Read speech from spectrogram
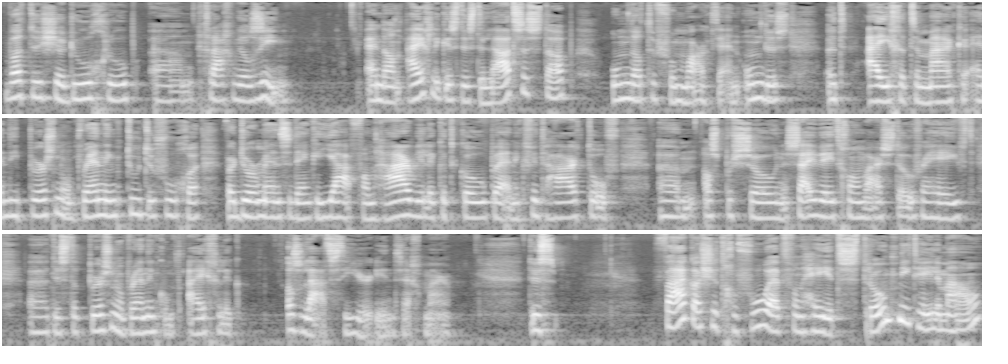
wat dus je doelgroep um, graag wil zien. En dan eigenlijk is dus de laatste stap om dat te vermarkten en om dus het eigen te maken en die personal branding toe te voegen, waardoor mensen denken: ja, van haar wil ik het kopen en ik vind haar tof um, als persoon. Zij weet gewoon waar ze het over heeft. Uh, dus dat personal branding komt eigenlijk als laatste hierin, zeg maar. Dus vaak als je het gevoel hebt van hé, hey, het stroomt niet helemaal,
